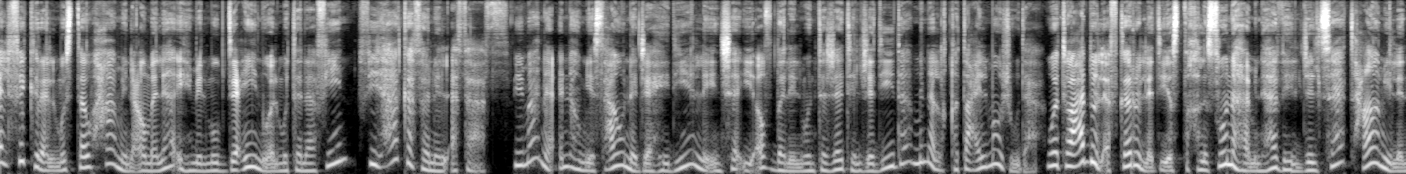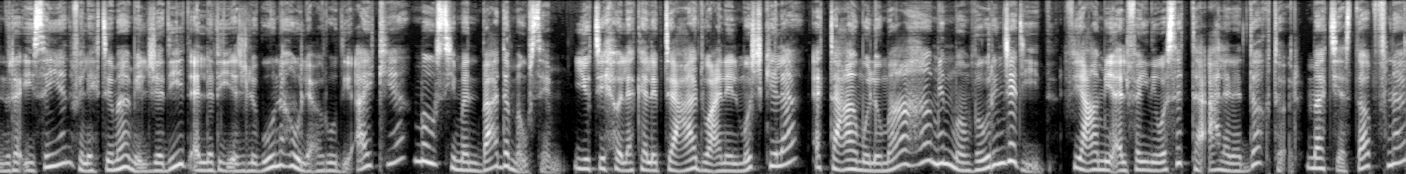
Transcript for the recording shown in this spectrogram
الفكرة المستوحى من عملائهم المبدعين والمتنافين في هاكاثون الأثاث. بمعنى أنهم يسعون جاهدين لإنشاء أفضل المنتجات الجديدة من القطع الموجودة. وتعد الأفكار التي يستخلصونها من هذه الجلسات عاملا رئيسيا في الاهتمام الجديد الذي يجلبونه لعروض آيكيا موسما بعد موسم. يتيح لك الابتعاد عن المشكلة التعامل معها من منظور جديد. في عام 2006 أعلن الدكتور ماتياس دوبفنر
